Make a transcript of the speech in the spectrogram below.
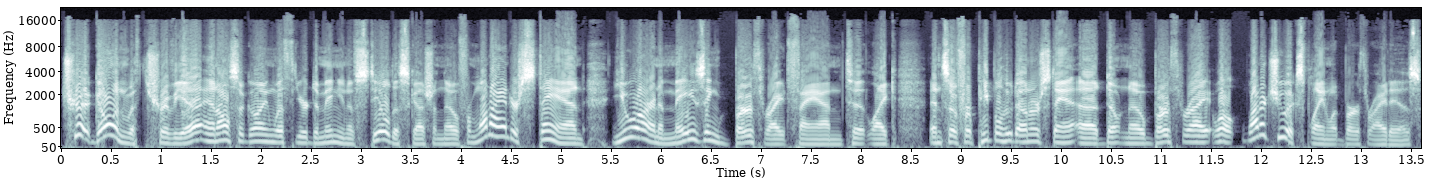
tri- going with trivia and also going with your Dominion of Steel discussion, though, from what I understand, you are an amazing Birthright fan. To like, and so for people who don't understand, uh, don't know Birthright, well, why don't you explain what Birthright is?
